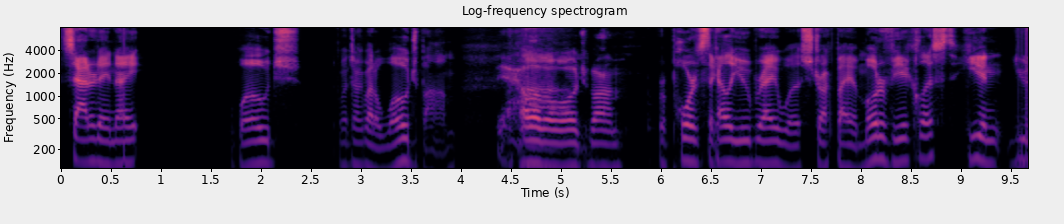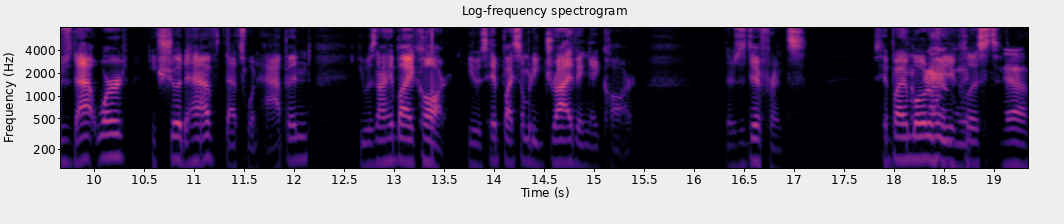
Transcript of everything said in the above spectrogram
Saturday night, Woj. I'm going to talk about a Woj bomb. Yeah, hell of a Um, Woj bomb. Reports that Kelly Oubre was struck by a motor vehiclist. He didn't use that word. He should have. That's what happened. He was not hit by a car. He was hit by somebody driving a car. There's a difference. He was hit by a motor vehiclist. Yeah.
